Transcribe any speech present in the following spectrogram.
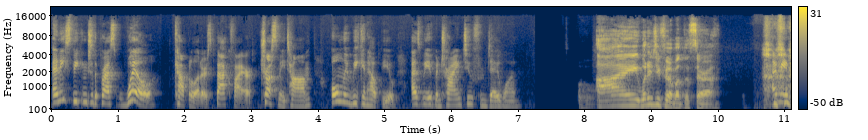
any speaking to the press will, capital letters, backfire. Trust me, Tom. Only we can help you, as we have been trying to from day one. Oh. I. What did you feel about this, Sarah? I mean,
